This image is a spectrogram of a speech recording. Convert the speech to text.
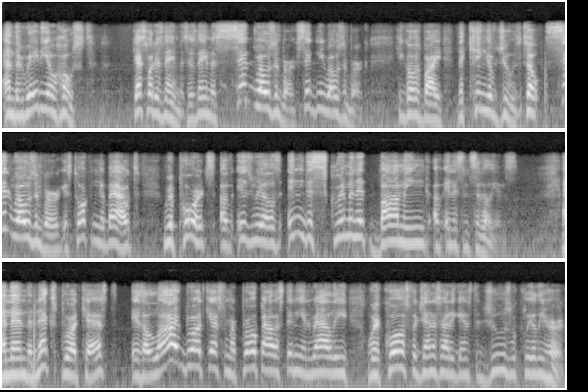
and the radio host Guess what his name is? His name is Sid Rosenberg, Sidney Rosenberg. He goes by the King of Jews. So Sid Rosenberg is talking about reports of Israel's indiscriminate bombing of innocent civilians. And then the next broadcast is a live broadcast from a pro Palestinian rally where calls for genocide against the Jews were clearly heard.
